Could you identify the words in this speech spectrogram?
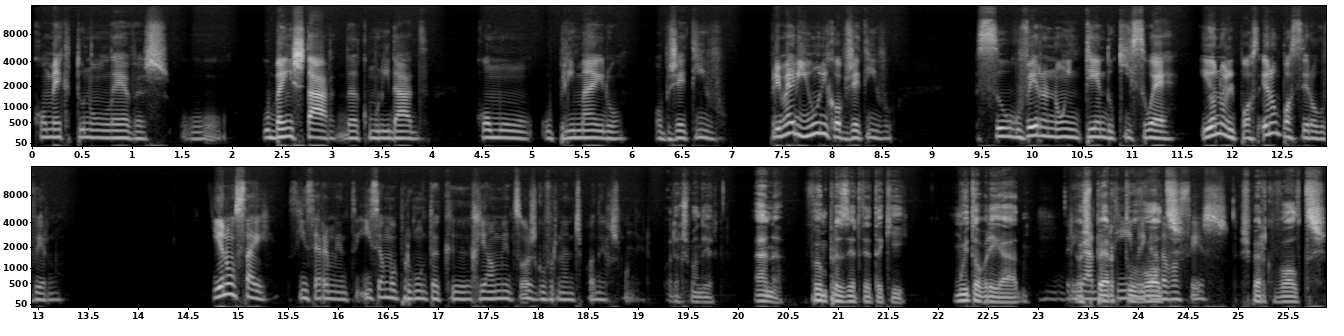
como é que tu não levas o, o bem-estar da comunidade como o primeiro objetivo primeiro e único objetivo. Se o governo não entende o que isso é, eu não lhe posso, eu não posso dizer ao governo. Eu não sei, sinceramente. Isso é uma pergunta que realmente só os governantes podem responder. Podem responder. Ana, foi um prazer ter-te aqui. Muito obrigado. Obrigada espero a ti, que tu voltes. Espero que voltes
